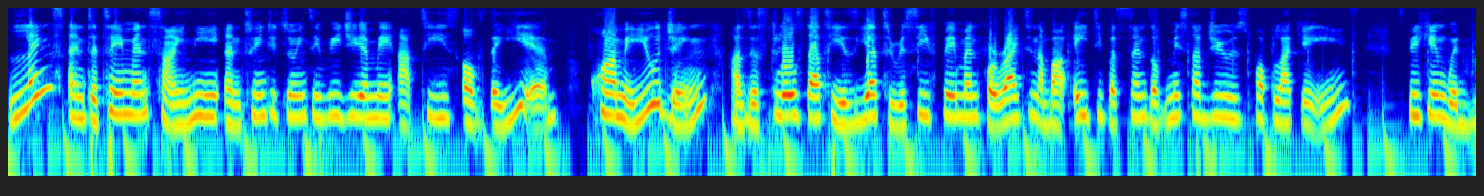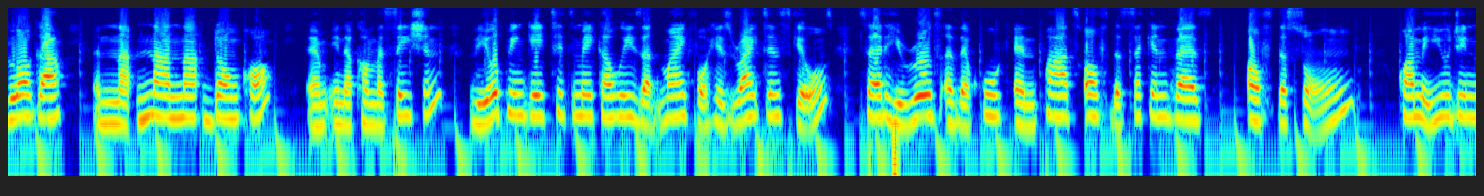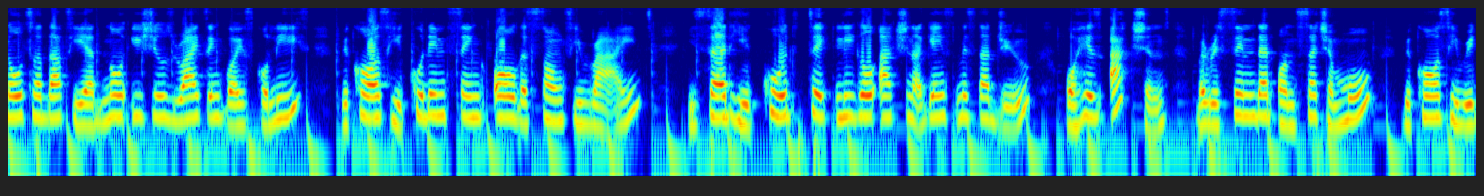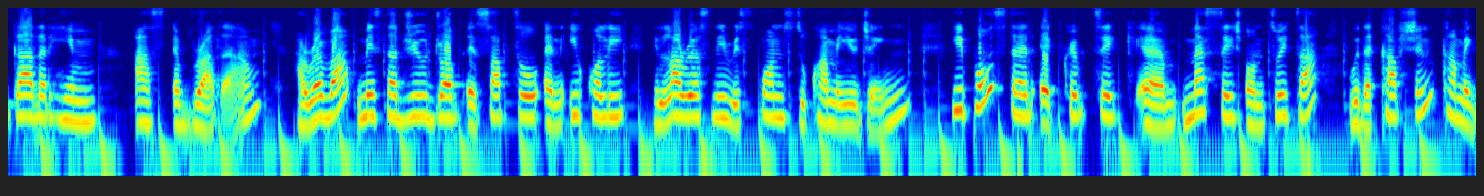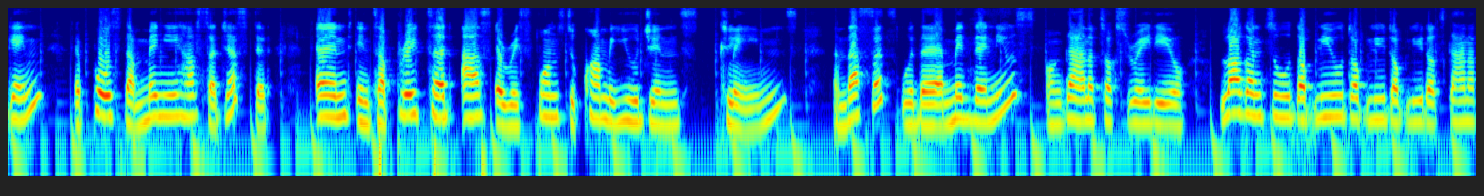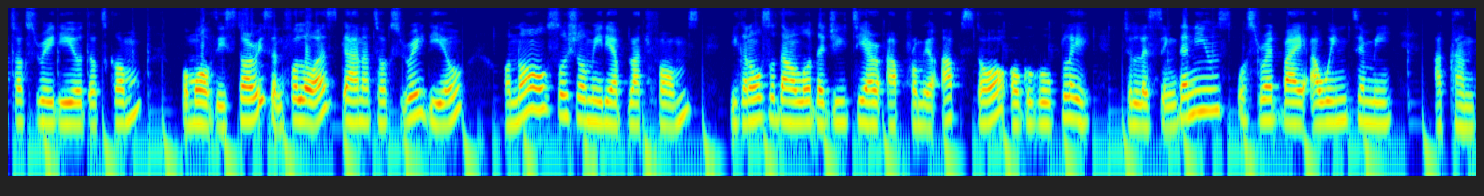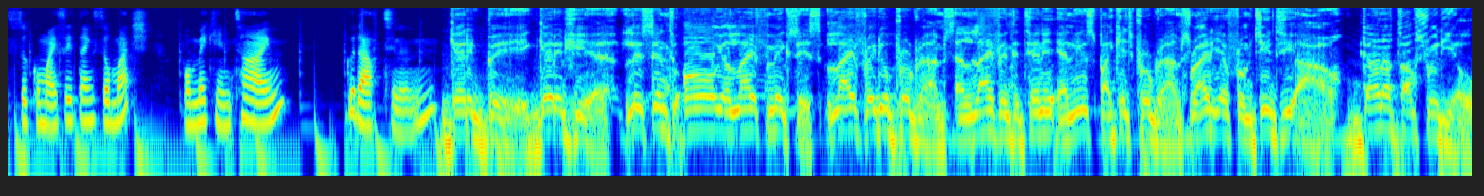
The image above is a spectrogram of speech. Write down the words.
Lynx Entertainment signee and 2020 VGMA Artist of the Year, Kuami Eugene, has disclosed that he is yet to receive payment for writing about 80% of Mr. Drew's popular case. Speaking with vlogger Nana Donko um, in a conversation. The Open Gate hitmaker, who is admired for his writing skills, said he wrote the hook and parts of the second verse of the song. Kuami Eugene noted that he had no issues writing for his colleagues because he couldn't sing all the songs he writes. He said he could take legal action against Mr. Drew for his actions, but rescinded on such a move because he regarded him as a brother. However, Mr. Drew dropped a subtle and equally hilariously response to Kuami Eugene. He posted a cryptic um, message on Twitter with the caption, Come again, a post that many have suggested and interpreted as a response to Kuami Eugene's claims. And that's it with the midday news on Ghana Talks Radio. Log on to www.ghanatalksradio.com for more of these stories and follow us, Ghana Talks Radio, on all social media platforms. You can also download the GTR app from your App Store or Google Play to listen. The news was read by Awentemi Akansukum. I say thanks so much for making time. Good afternoon. Get it big, get it here. Listen to all your live mixes, live radio programs, and live entertaining and news package programs right here from GTR, Ghana Talks Radio.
